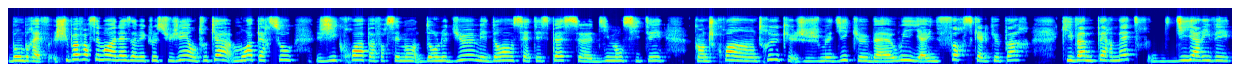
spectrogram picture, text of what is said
Bon bref, je suis pas forcément à l'aise avec le sujet. En tout cas, moi perso, j'y crois pas forcément dans le Dieu, mais dans cette espèce euh, d'immensité. Quand je crois à un truc, je me dis que bah oui, il y a une force quelque part qui va me permettre d'y arriver.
